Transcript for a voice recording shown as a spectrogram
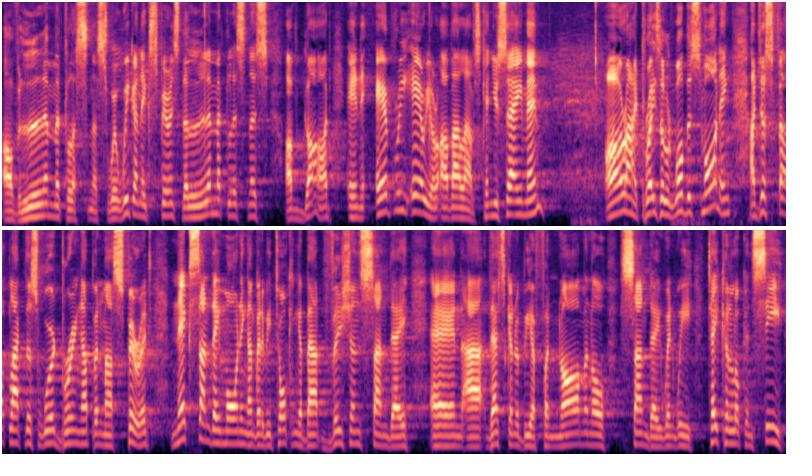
of limitlessness, where we're going to experience the limitlessness of God in every area of our lives. Can you say amen? All right, praise the Lord. Well, this morning, I just felt like this word bring up in my spirit. Next Sunday morning, I'm going to be talking about Vision Sunday, and uh, that's going to be a phenomenal Sunday when we take a look and see,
